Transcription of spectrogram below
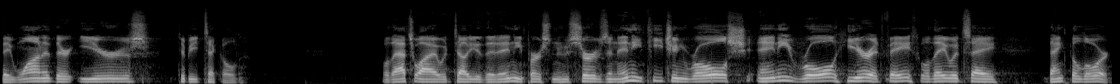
They wanted their ears to be tickled. Well, that's why I would tell you that any person who serves in any teaching role, any role here at Faith, well, they would say, Thank the Lord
